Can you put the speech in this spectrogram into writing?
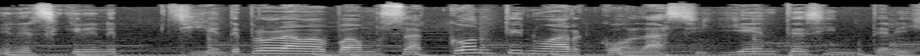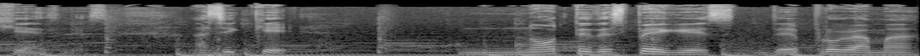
En el siguiente programa vamos a continuar con las siguientes inteligencias. Así que no te despegues del programa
